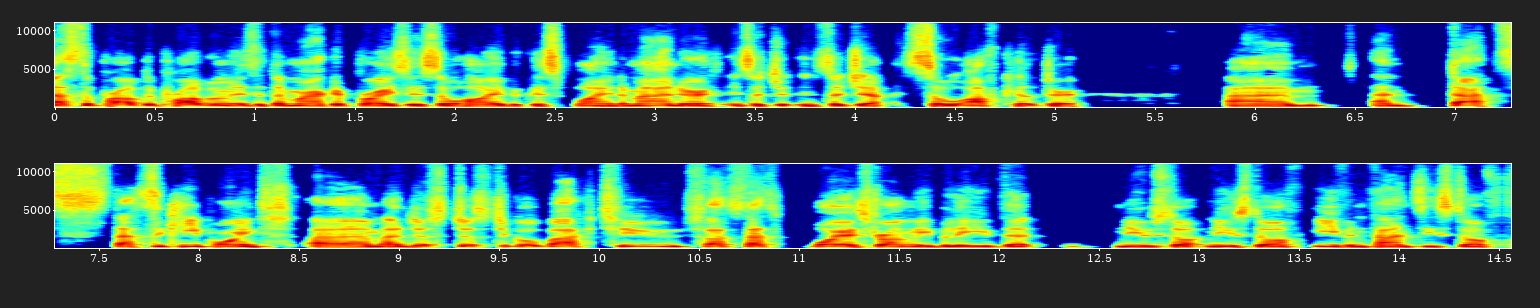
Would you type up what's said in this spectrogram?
that's the problem. The problem is that the market price is so high because supply and demand are in such a, in such a so off kilter. Um, and that's that's the key point. Um, and just just to go back to so that's that's why I strongly believe that new stuff, new stuff, even fancy stuff,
